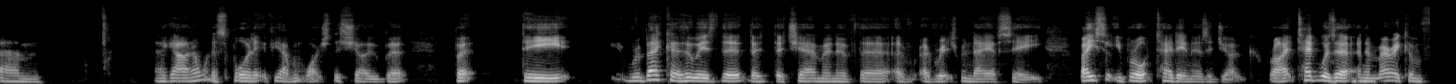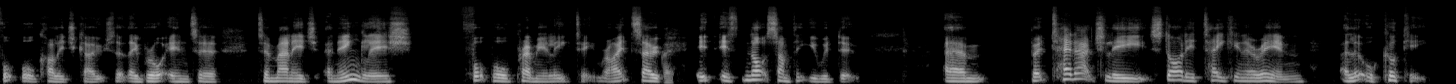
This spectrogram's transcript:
um, and again, I don't want to spoil it if you haven't watched the show, but but the Rebecca, who is the, the, the chairman of the of, of, Richmond AFC, basically brought Ted in as a joke, right? Ted was a, an American football college coach that they brought in to to manage an English football Premier League team, right? So right. It, it's not something you would do. Um, but Ted actually started taking her in a little cookie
